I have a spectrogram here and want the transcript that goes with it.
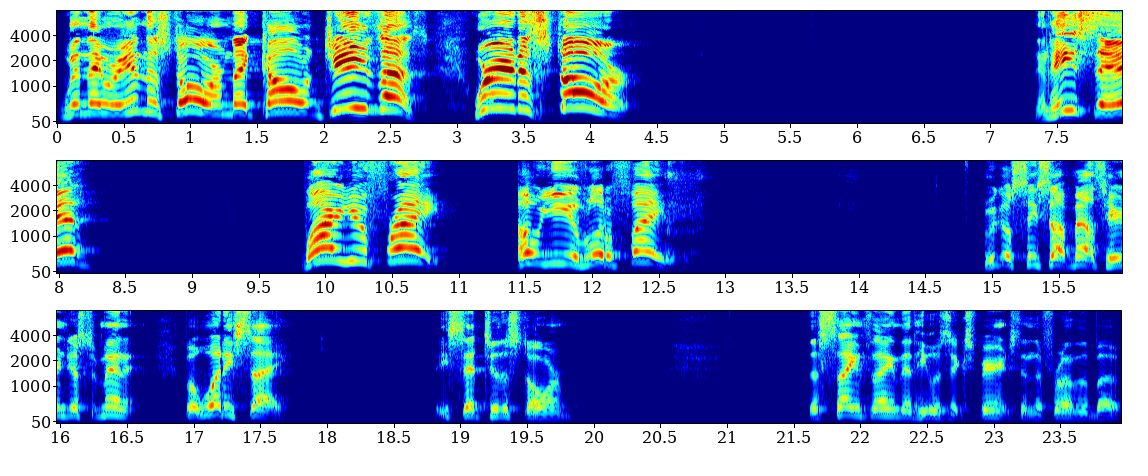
When they were in the storm, they called, Jesus, we're in a storm. And he said, Why are you afraid? Oh, ye of little faith. We're going to see something else here in just a minute. But what did he say? He said to the storm, the same thing that he was experiencing in the front of the boat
